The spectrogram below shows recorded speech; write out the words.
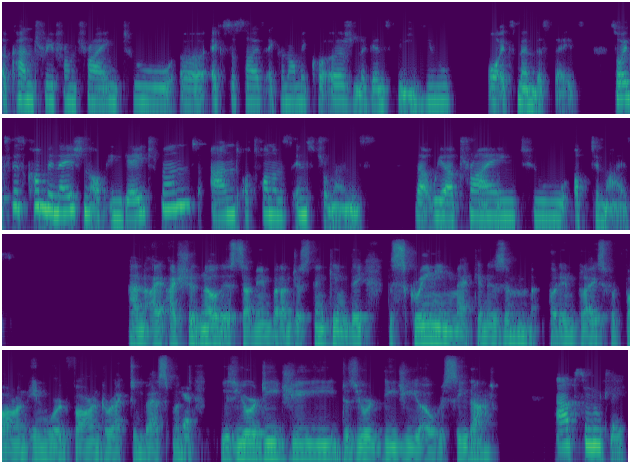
a country from trying to uh, exercise economic coercion against the EU or its member states. So it's this combination of engagement and autonomous instruments that we are trying to optimize. And I, I, should know this, I mean, but I'm just thinking the, the screening mechanism put in place for foreign inward foreign direct investment yes. is your DG, does your DG oversee that? Absolutely.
